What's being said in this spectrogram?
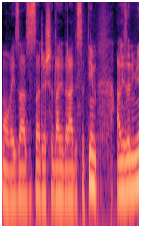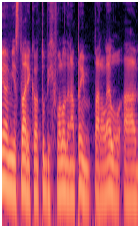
ovaj, za, za sad reše dalje da rade sa tim, ali zanimljiva mi je stvari, kao tu bih volao da napravim paralelu, a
